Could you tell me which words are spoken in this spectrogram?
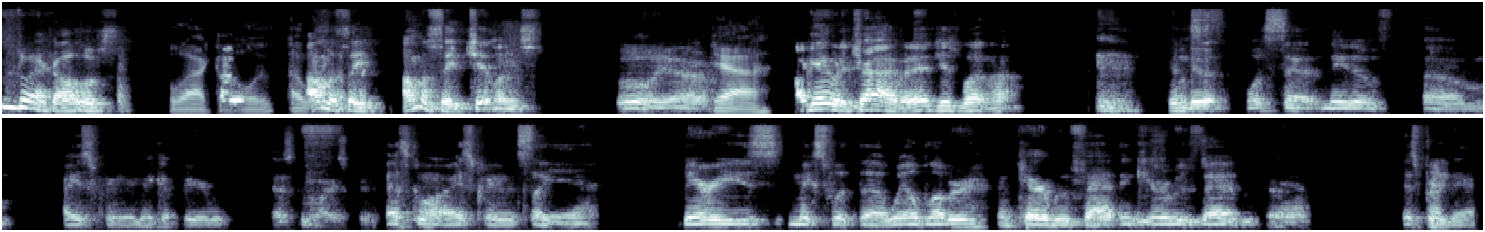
Black olives. Black olives. I I'm like gonna say I'm gonna say chitlins. Oh yeah. Yeah. I gave it a try, but it just wasn't. Huh? Couldn't do it. What's that native um ice cream they make up here with Eskimo ice cream. Eskimo ice cream? It's like Yeah, berries mixed with uh, whale blubber and caribou fat. and caribou fat. Yeah. It's pretty nasty.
